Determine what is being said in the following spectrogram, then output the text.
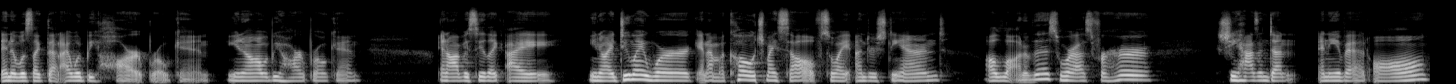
and it was like that, I would be heartbroken. You know, I would be heartbroken. And obviously, like, I, you know, I do my work and I'm a coach myself. So I understand a lot of this. Whereas for her, she hasn't done any of it at all.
